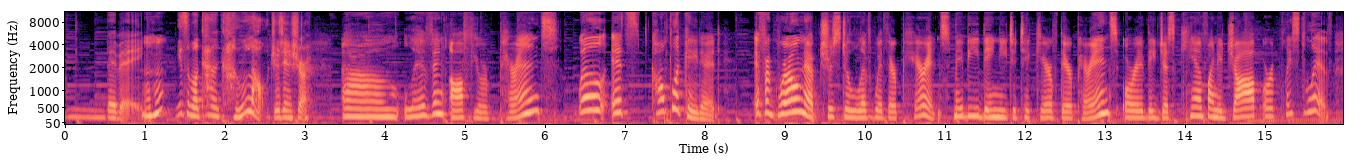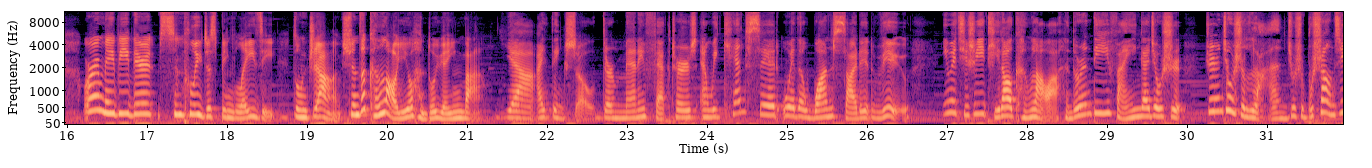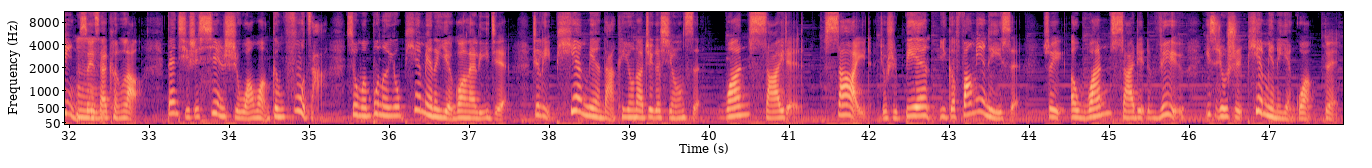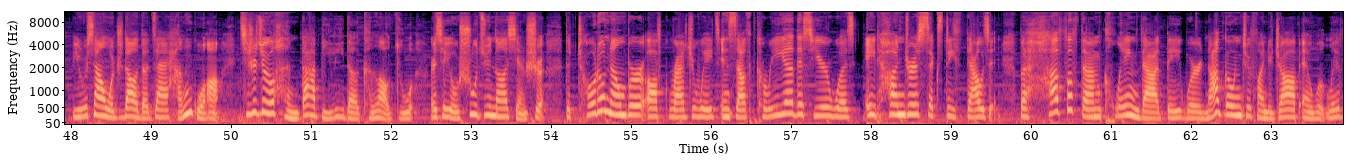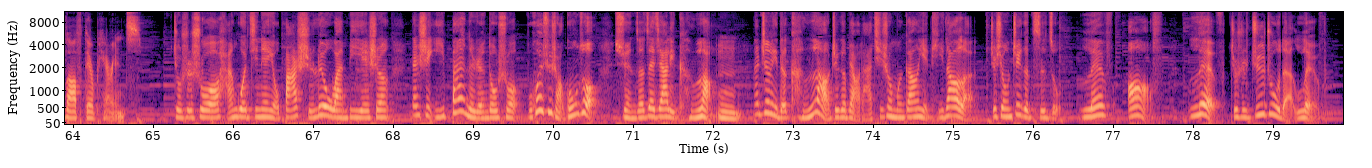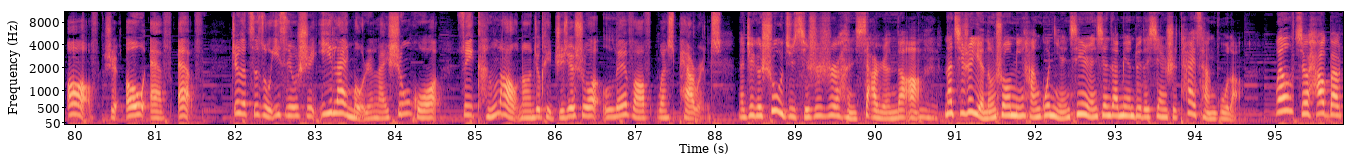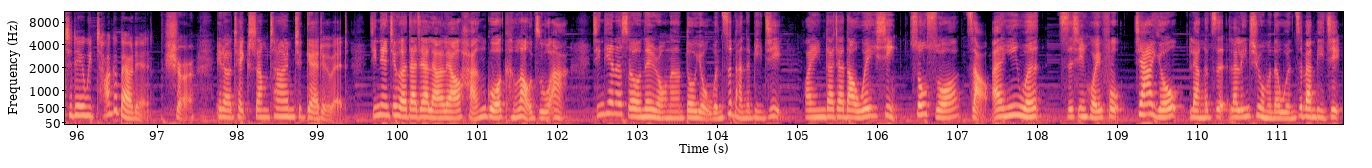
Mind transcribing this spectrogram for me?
嗯，贝贝，嗯哼，你怎么看啃老这件事儿？Um, living off your parents? Well, it's complicated. If a grown up chooses to live with their parents, maybe they need to take care of their parents, or they just can't find a job or a place to live, or maybe they're simply just being lazy. 总之啊，选择啃老也有很多原因吧。Yeah, I think so. There are many factors, and we can't see it with a one-sided view. 因为其实一提到啃老啊，很多人第一反应应该就是这人就是懒，就是不上进，所以才啃老。 但其实现实往往更复杂，所以我们不能用片面的眼光来理解。这里片面的可以用到这个形容词 “one-sided” one-sided，side 就是边一个方面的意思。所以 a one-sided view 意思就是片面的眼光。对，比如像我知道的，在韩国啊，其实就有很大比例的啃老族，而且有数据呢显示，the total number of graduates in South Korea this year was 860,000, but half of them claimed that they were not going to find a job and would live off their parents. 就是说，韩国今年有八十六万毕业生，但是一半的人都说不会去找工作，选择在家里啃老。嗯，那这里的啃老这个表达，其实我们刚刚也提到了，就是用这个词组 live off。live 就是居住的 live，off 是 o f f，这个词组意思就是依赖某人来生活，所以啃老呢就可以直接说 live off one's parents。那这个数据其实是很吓人的啊，那其实也能说明韩国年轻人现在面对的现实太残酷了。Well, so how about today we talk about it? Sure, it'll take some time to get to it. 今天就和大家聊聊韩国啃老族啊。今天的所有内容呢都有文字版的笔记，欢迎大家到微信搜索“早安英文”，私信回复“加油”两个字来领取我们的文字版笔记。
